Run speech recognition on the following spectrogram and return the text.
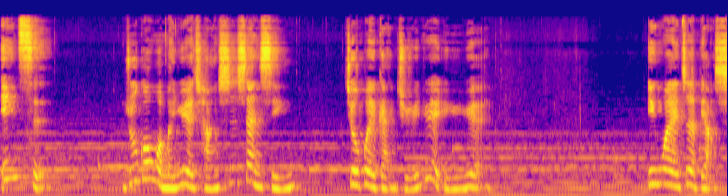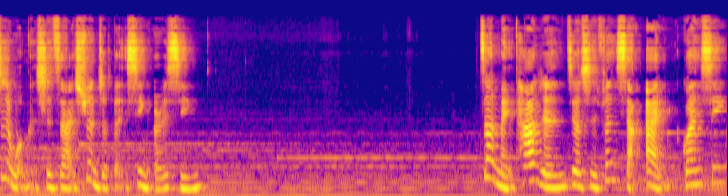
因此，如果我们越尝试善行，就会感觉越愉悦，因为这表示我们是在顺着本性而行。赞美他人就是分享爱与关心，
